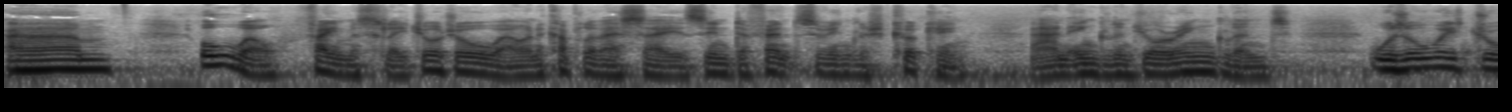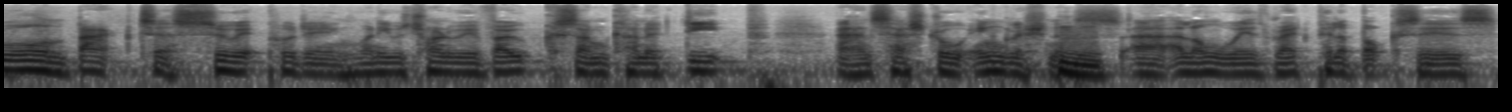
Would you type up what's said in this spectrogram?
Um, Orwell, famously, George Orwell, in a couple of essays in defence of English cooking and England, Your England, was always drawn back to suet pudding when he was trying to evoke some kind of deep ancestral Englishness, uh, along with red pillar boxes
